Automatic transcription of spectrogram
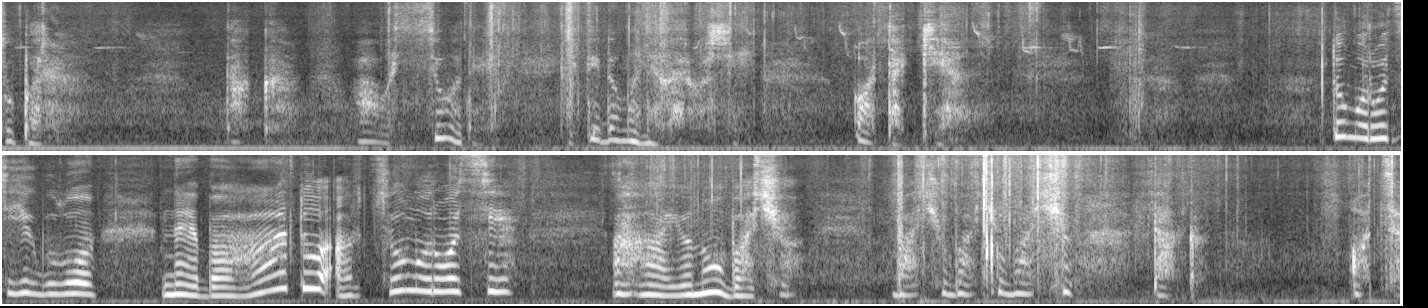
Супер. Так. А ось сюди. І ти до мене хороший. Отаке. В тому році їх було небагато, а в цьому році. Ага, і воно бачу. Бачу, бачу, бачу. Так. Оце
